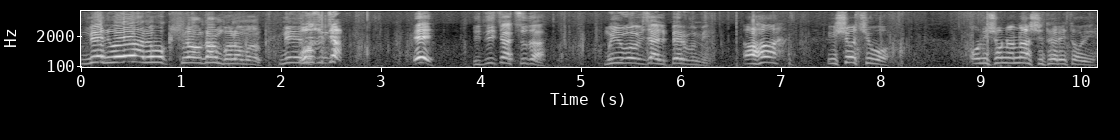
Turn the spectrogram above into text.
Men o anavi qishloqdan bo'laman. Men O'zing. Эй, идите отсюда. Мы его взяли первыми. Ага, еще чего? Он еще на нашей территории.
